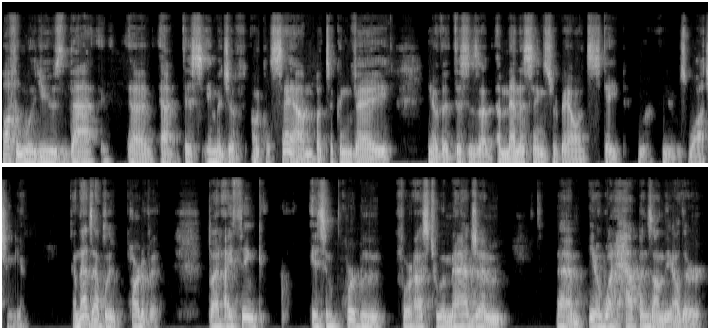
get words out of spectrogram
often will use that uh, this image of Uncle Sam, but to convey, you know, that this is a, a menacing surveillance state who, who is watching you, and that's absolutely part of it. But I think it's important for us to imagine, um, you know, what happens on the other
